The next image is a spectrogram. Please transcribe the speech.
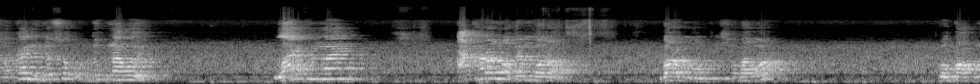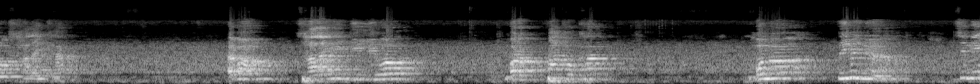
সরকার নিজস্ব উদ্যোগ না বই লাই থানায় আঠারো নভেম্বর বড় মন্ত্রিসভা প্রকল্প সালাইখা এবং সালাইহি দিল্লিও বড় পাথখা মন তিমিন চিনি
